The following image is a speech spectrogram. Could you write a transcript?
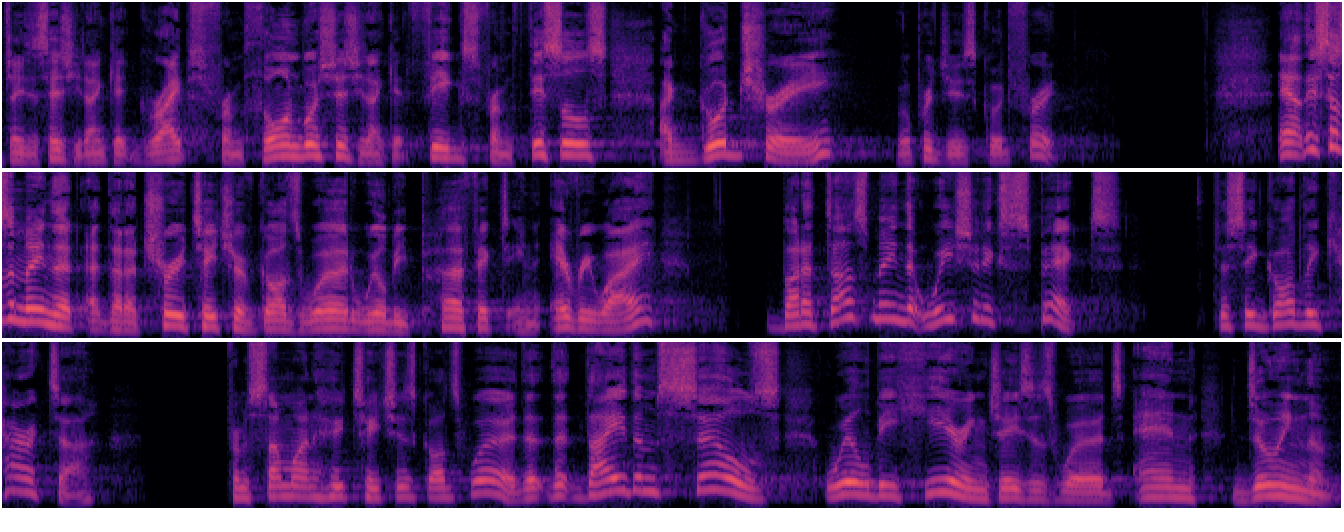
Jesus says you don't get grapes from thorn bushes, you don't get figs from thistles. A good tree will produce good fruit. Now, this doesn't mean that, that a true teacher of God's word will be perfect in every way, but it does mean that we should expect to see godly character from someone who teaches God's word, that, that they themselves will be hearing Jesus' words and doing them.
